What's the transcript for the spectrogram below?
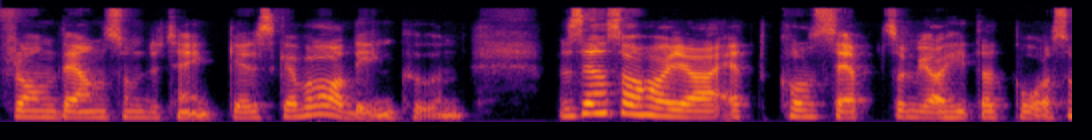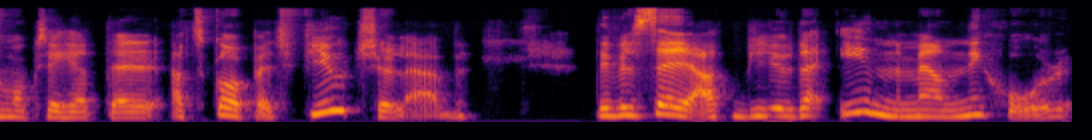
från den som du tänker ska vara din kund. Men sen så har jag ett koncept som jag har hittat på som också heter att skapa ett future lab. Det vill säga att bjuda in människor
